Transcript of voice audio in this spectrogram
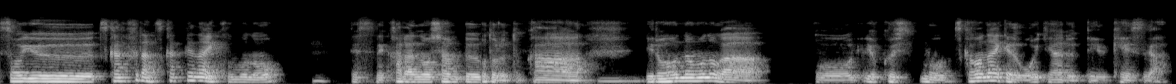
そういう、使う、普段使ってない小物うんですね。空のシャンプーボトルとか、いろんなものが、こう、よくし、もう使わないけど置いてあるっていうケースが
